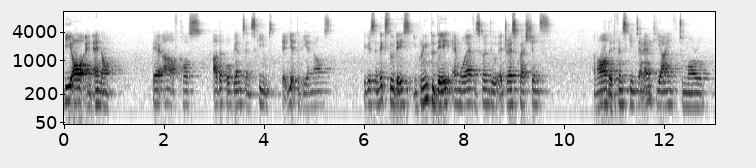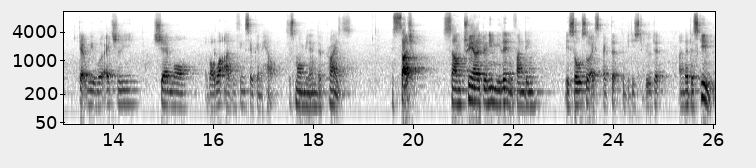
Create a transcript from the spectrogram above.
be all and end all. There are, of course, other programs and schemes that yet to be announced. Because the next two days, including today, MOF is going to address questions on all the different schemes and MTI tomorrow that we will actually share more about what are the things that can help the small and medium enterprises. As such, some 320 million in funding is also expected to be distributed under the scheme.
